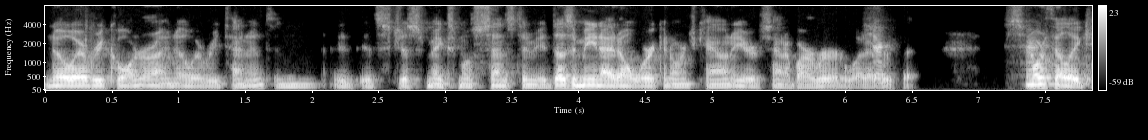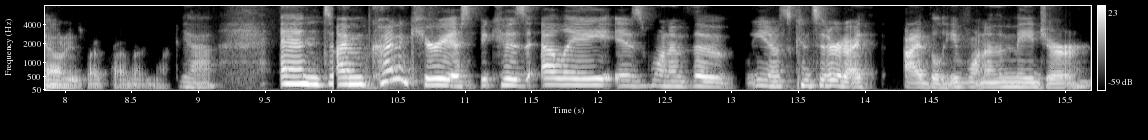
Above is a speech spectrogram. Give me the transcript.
know every corner. I know every tenant, and it it's just makes most sense to me. It doesn't mean I don't work in Orange County or Santa Barbara or whatever, sure. but Sure. North LA County is my primary market. Yeah. And I'm kind of curious because LA is one of the, you know, it's considered, I, I believe, one of the major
